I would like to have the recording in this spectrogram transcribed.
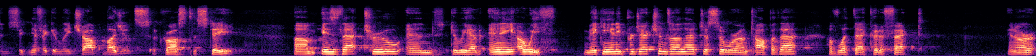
and significantly chop budgets across the state. Um, is that true? And do we have any, are we th- making any projections on that, just so we're on top of that, of what that could affect in our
